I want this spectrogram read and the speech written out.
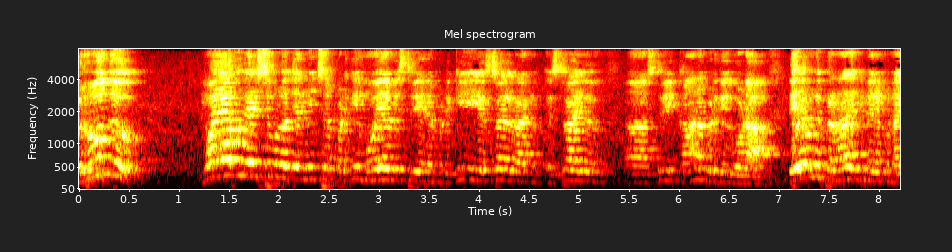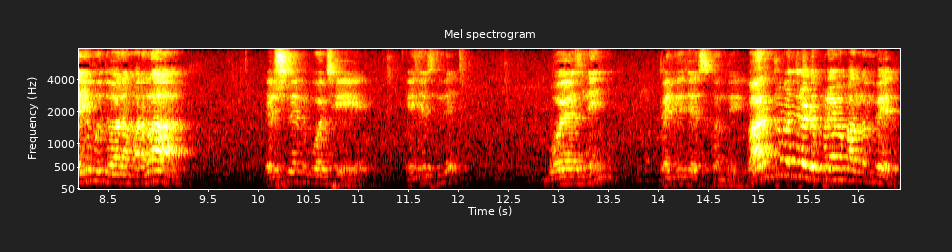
రూతు. మోయాబు దేశంలో జన్మించినప్పటికీ మోయాబు స్త్రీ అయినప్పటికీ ఇస్రాయల్ ఇస్రాయల్ స్త్రీ కానప్పటికీ కూడా దేవుని ప్రణాళిక మేరకు నయము ద్వారా మరలా ఎరుసలేంకి వచ్చి ఏం చేసింది? బోయస్ని పెళ్ళి చేసుకుంది. వారిద్దరి మధ్య ప్రేమ బంధం వేరు.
